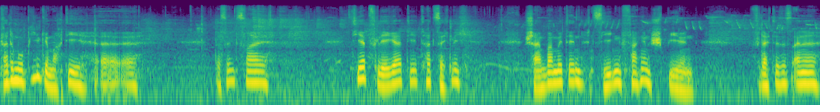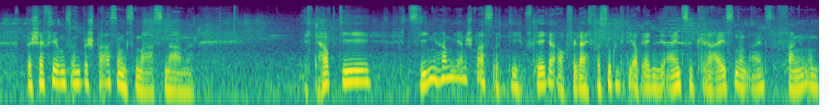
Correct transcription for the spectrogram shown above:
gerade mobil gemacht. Die, äh, äh das sind zwei Tierpfleger, die tatsächlich scheinbar mit den Ziegenfangen spielen. Vielleicht ist es eine Beschäftigungs- und Bespaßungsmaßnahme. Ich glaube, die Ziegen haben ihren Spaß und die Pfleger auch. Vielleicht versuchen die die auch irgendwie einzugreifen und einzufangen, um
